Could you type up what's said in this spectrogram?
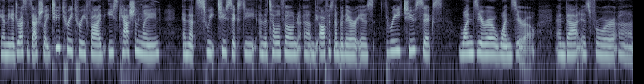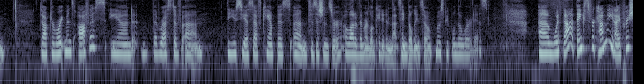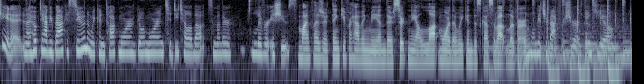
and the address is actually 2335 East Kashian Lane, and that's Suite 260. And the telephone, um, the office number there is 326 1010. And that is for um, Dr. Roytman's office and the rest of um, the UCSF campus um, physicians are, a lot of them are located in that same building, so most people know where it is. Um, with that, thanks for coming. I appreciate it. And I hope to have you back soon and we can talk more, go more into detail about some other liver issues. My pleasure. Thank you for having me. And there's certainly a lot more that we can discuss about liver. We'll get you back for sure. Thank you.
